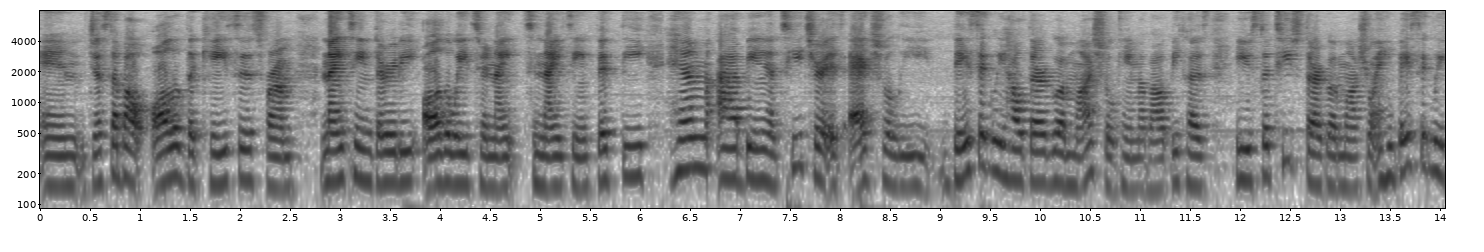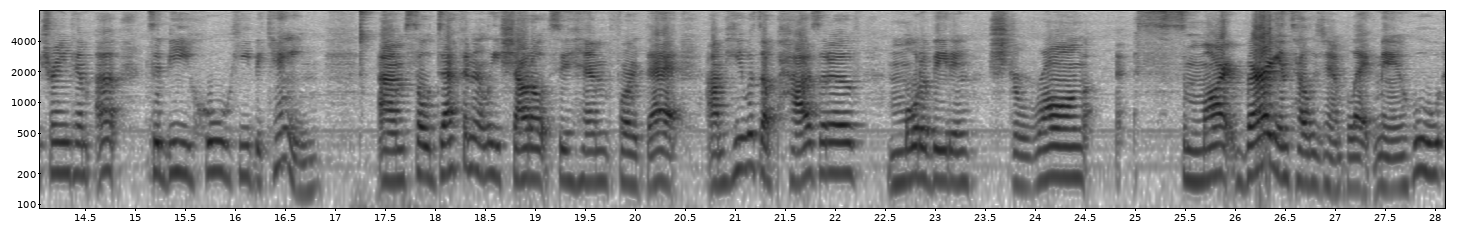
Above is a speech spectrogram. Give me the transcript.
in just about all of the cases from 1930 all the way to, ni- to 1950. Him uh, being a teacher is actually basically how Thurgood Marshall came about because he used to teach Thurgood Marshall and he basically trained him up to be who he became. Um, so definitely shout out to him for that. Um, he was a positive, motivating, strong, smart, very intelligent black man who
